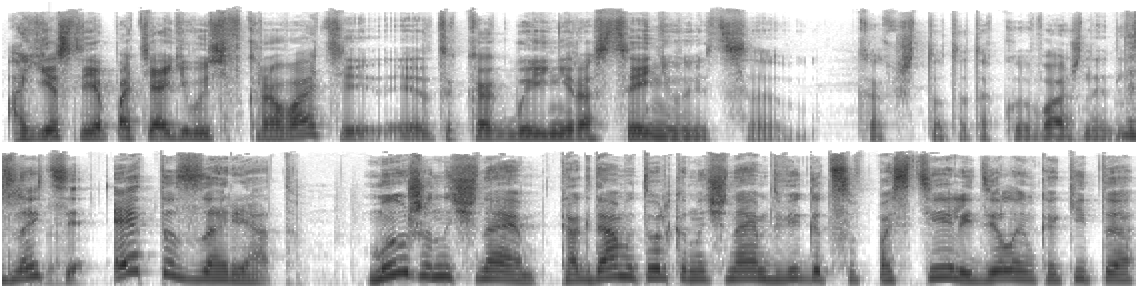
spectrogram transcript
А если я подтягиваюсь в кровати, это как бы и не расценивается как что-то такое важное для Вы себя. знаете, это заряд – мы уже начинаем, когда мы только начинаем двигаться в постели, делаем какие-то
